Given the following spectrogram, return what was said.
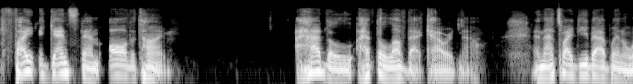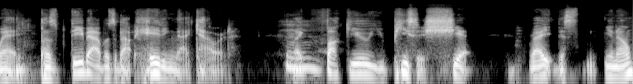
fight against them all the time. I had to I have to love that coward now. And that's why DBAB went away. Because DBAB was about hating that coward. Like, Mm. fuck you, you piece of shit. Right? This, you know?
